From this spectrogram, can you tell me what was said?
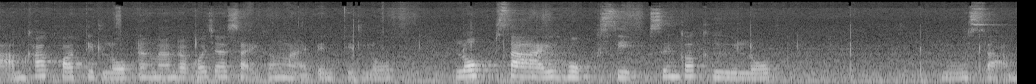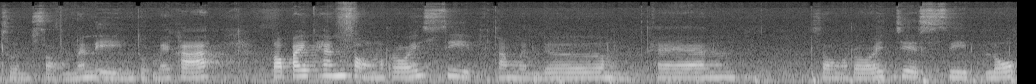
3 ค่าคอร์ดติดลบ ดังนั้นเราก็จะใส่เครื่องหมายเป็นติดลบ ลบไซน์60 ซึ่งก็คือลบ รูท3ส่วน2นั่นเองถูกไหมคะ ต่อไปแทน 210 ทำเหมือนเดิม แทน 270 ลบ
